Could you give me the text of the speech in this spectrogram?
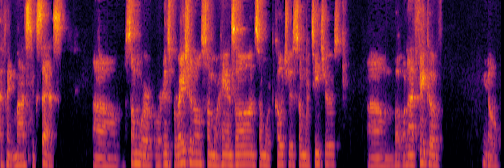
I, think, my success. Um, some were, were inspirational, some were hands on, some were coaches, some were teachers. Um, but when I think of, you know,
